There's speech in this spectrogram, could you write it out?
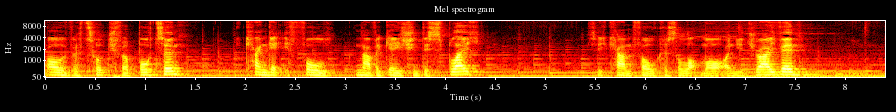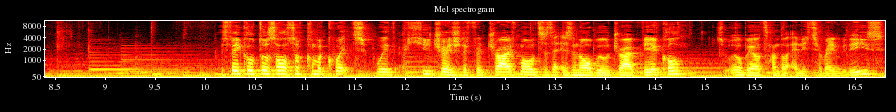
All with a touch of a button. You can get your full navigation display so you can focus a lot more on your driving. This vehicle does also come equipped with a huge range of different drive modes as it is an all-wheel drive vehicle, so it will be able to handle any terrain with ease.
